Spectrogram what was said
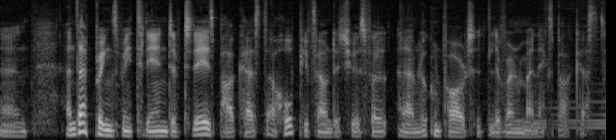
And, and that brings me to the end of today's podcast. I hope you found it useful, and I'm looking forward to delivering my next podcast.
